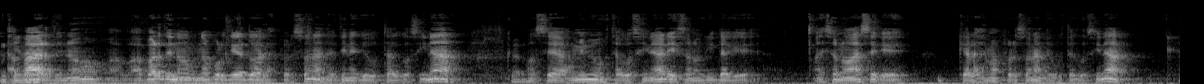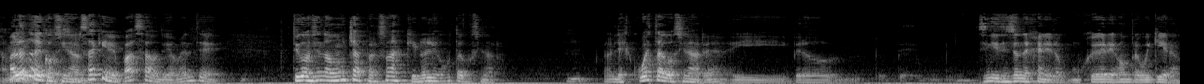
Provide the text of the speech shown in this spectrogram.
No Aparte, ¿no? Aparte, no, no porque a todas las personas les tiene que gustar cocinar. Claro. O sea, a mí me gusta cocinar y eso no quita que. Eso no hace que, que a las demás personas les guste cocinar. Hablando de cocinar, ¿sabes qué me pasa últimamente? Estoy conociendo a muchas personas que no les gusta cocinar. ¿Mm? Les cuesta cocinar, ¿eh? Y, pero eh, sin distinción de género, mujeres, hombres, cualquiera.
